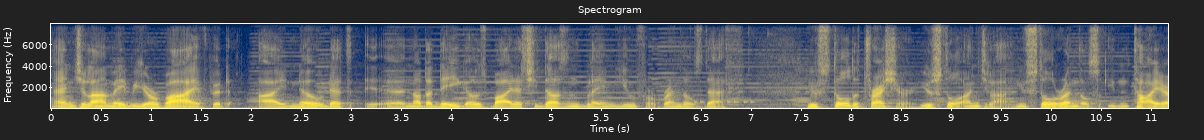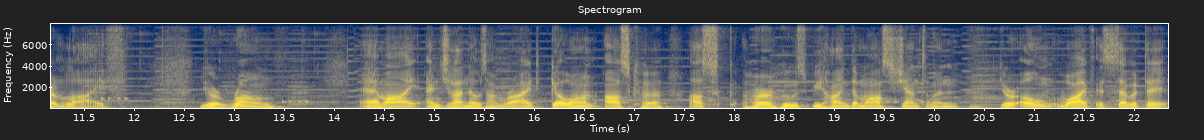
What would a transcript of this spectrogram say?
Angela may be your wife, but I know that uh, not a day goes by that she doesn't blame you for Randall's death. You stole the treasure, you stole Angela, you stole Randall's entire life. You're wrong. Am I? Angela knows I'm right. Go on, ask her. Ask her who's behind the masked gentleman. Your own wife is sabota-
